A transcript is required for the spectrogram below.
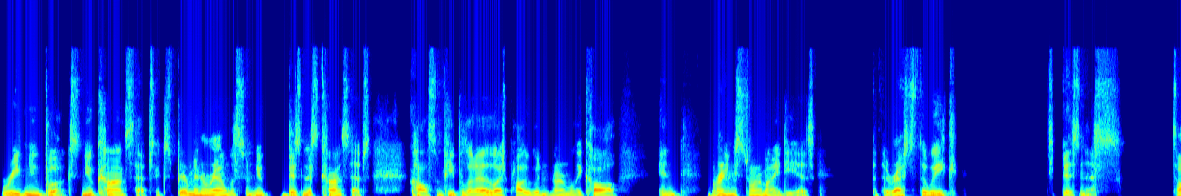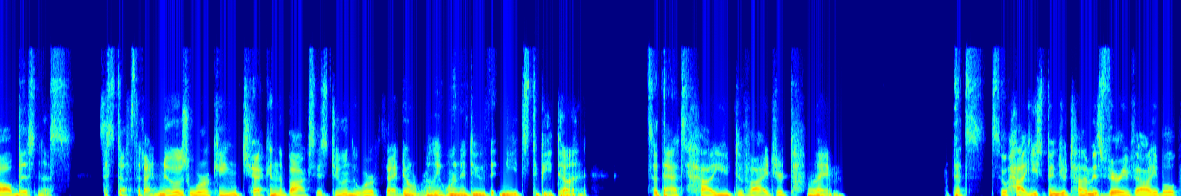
read new books, new concepts, experiment around with some new business concepts. Call some people that I otherwise probably wouldn't normally call and brainstorm ideas. But the rest of the week, it's business. It's all business. The stuff that I know is working, checking the boxes, doing the work that I don't really want to do that needs to be done. So that's how you divide your time. That's so how you spend your time is very valuable.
